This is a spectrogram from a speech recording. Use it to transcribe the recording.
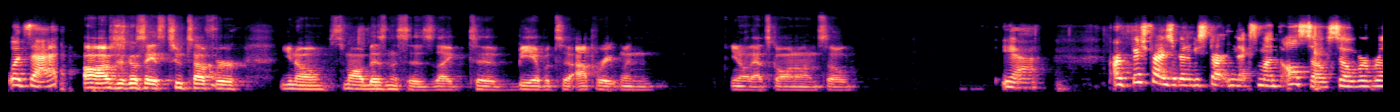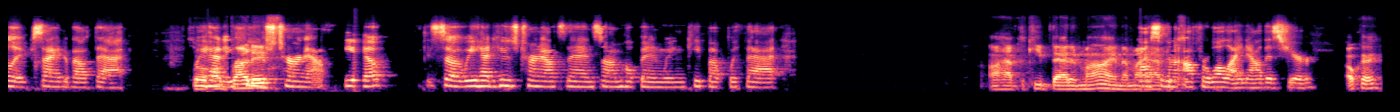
What's that? Oh, I was just gonna say it's too tough for you know small businesses like to be able to operate when you know that's going on. So yeah, our fish fries are going to be starting next month also, so we're really excited about that. So we had a Fridays? huge turnout. Yep. So we had huge turnouts then, so I'm hoping we can keep up with that. I'll have to keep that in mind. I am also going to offer walleye now this year. Okay,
